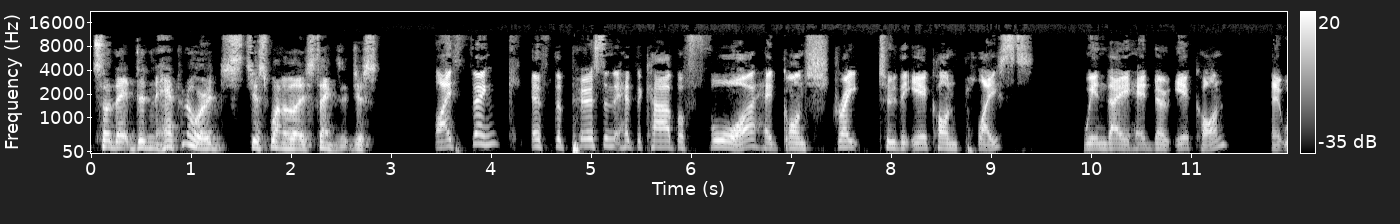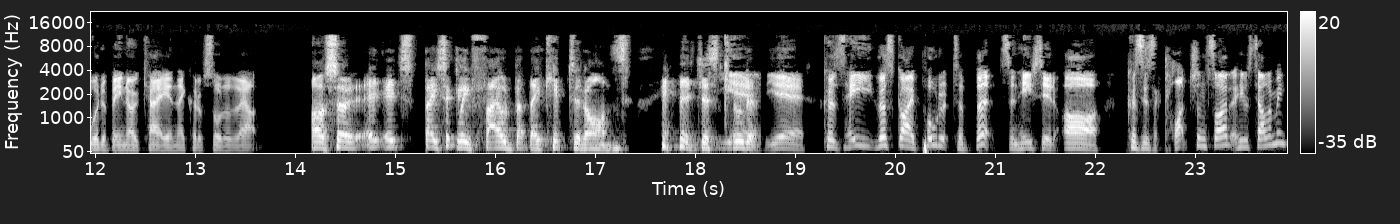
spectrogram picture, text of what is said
so that didn't happen, or it's just one of those things? It just I think if the person that had the car before had gone straight to the aircon place when they had no aircon, it would have been okay and they could have sorted it out. oh, so it's basically failed, but they kept it on. it just killed Yeah, it. yeah. Cause he, this guy pulled it to bits and he said, oh, cause there's a clutch inside it, he was telling me.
